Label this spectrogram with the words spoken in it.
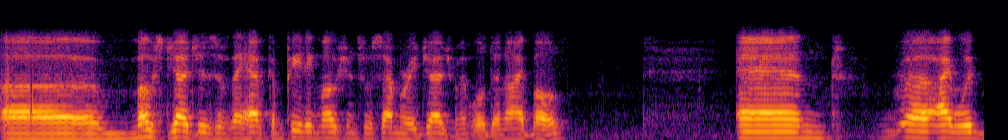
Uh, most judges, if they have competing motions for summary judgment, will deny both. And uh, I would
